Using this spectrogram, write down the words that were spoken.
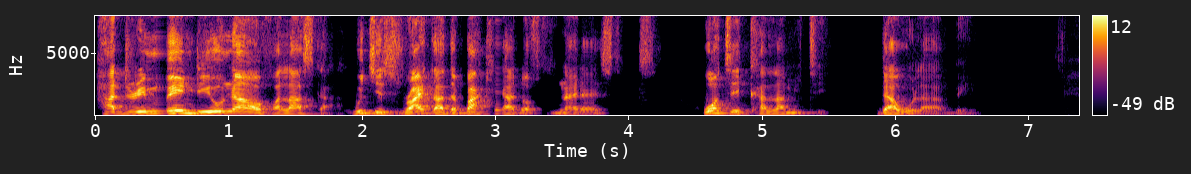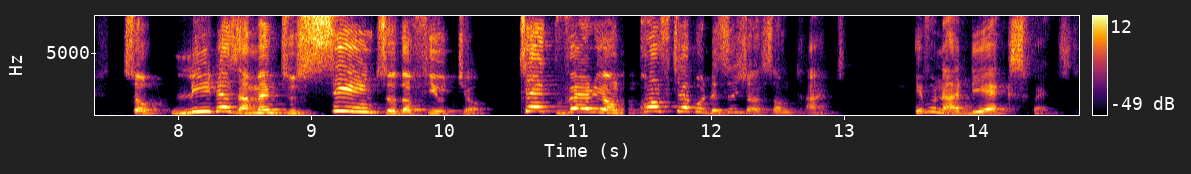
had remained the owner of Alaska, which is right at the backyard of the United States. What a calamity that would have been. So leaders are meant to see into the future, take very uncomfortable decisions sometimes, even at the expense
